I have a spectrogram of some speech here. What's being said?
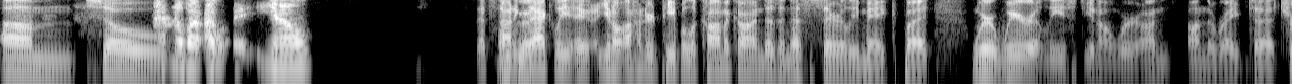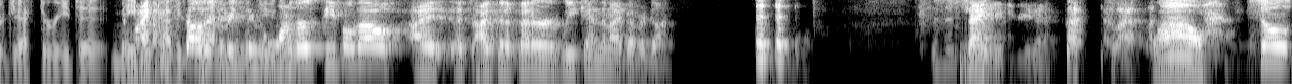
um so I don't know if I, I you know, that's not exactly uh, you know a 100 people a comic-con doesn't necessarily make but we're we're at least you know we're on on the right uh, trajectory to maybe if I could having sell something every single one of those people, though, I it's, I did a better weekend than I've ever done. This is true. Thank you, Drina. That's why. Wow. So,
